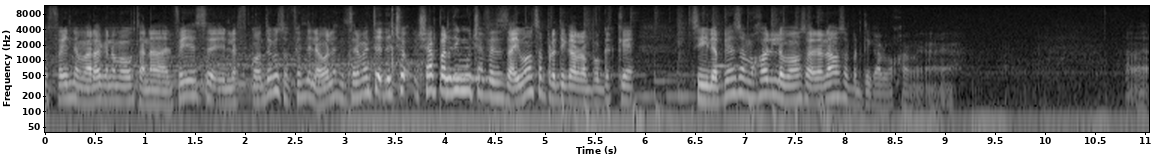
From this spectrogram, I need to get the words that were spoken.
Esos fails la verdad que no me gusta nada. El fail es, eh, cuando tengo esos fails de la bola, sinceramente, de hecho, ya perdí muchas veces ahí. Vamos a practicarlo porque es que si lo pienso mejor lo vamos a, lo vamos a practicar mejor. A ver.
